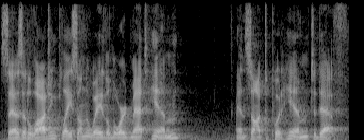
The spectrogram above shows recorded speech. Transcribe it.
says, At a lodging place on the way, the Lord met him and sought to put him to death.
